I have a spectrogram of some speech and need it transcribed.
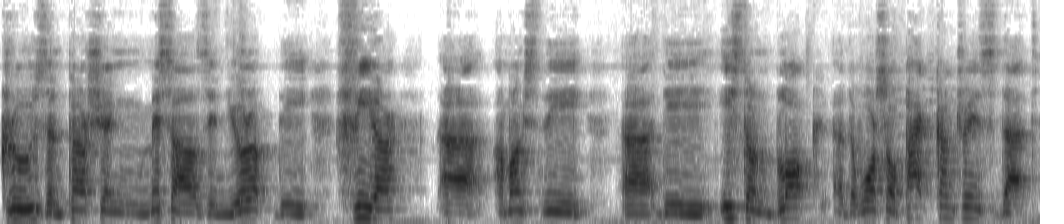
cruise and Pershing missiles in Europe, the fear uh, amongst the uh, the Eastern Bloc, uh, the Warsaw Pact countries, that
